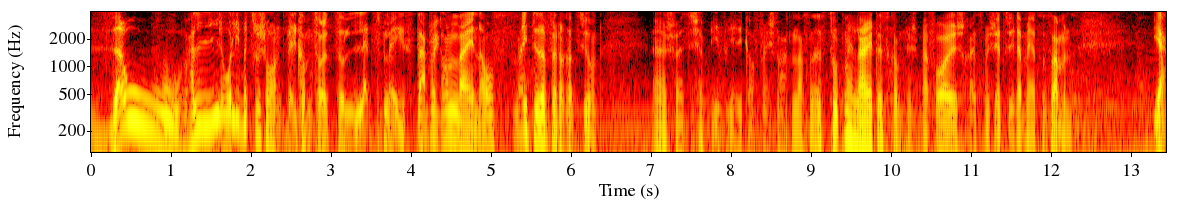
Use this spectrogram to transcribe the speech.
So, hallo liebe Zuschauer und willkommen zurück zu Let's Play Star Trek Online auf Seite der Föderation. Ja, ich weiß, ich habe ewig auf mich warten lassen. Es tut mir leid, es kommt nicht mehr vor. Ich reiß mich jetzt wieder mehr zusammen. Ja,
